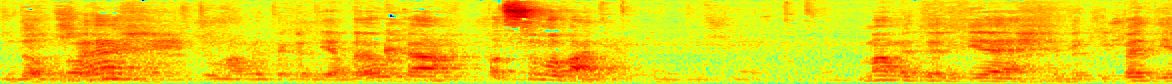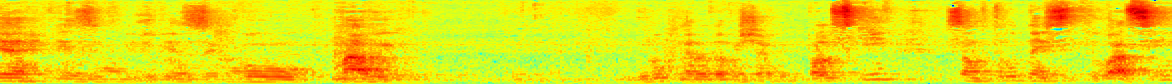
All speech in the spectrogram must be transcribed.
Dobrze, tu mamy tego diabełka. Podsumowanie. Mamy te dwie Wikipedie w języku, w języku małych grup narodowościowych Polski są w trudnej sytuacji,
